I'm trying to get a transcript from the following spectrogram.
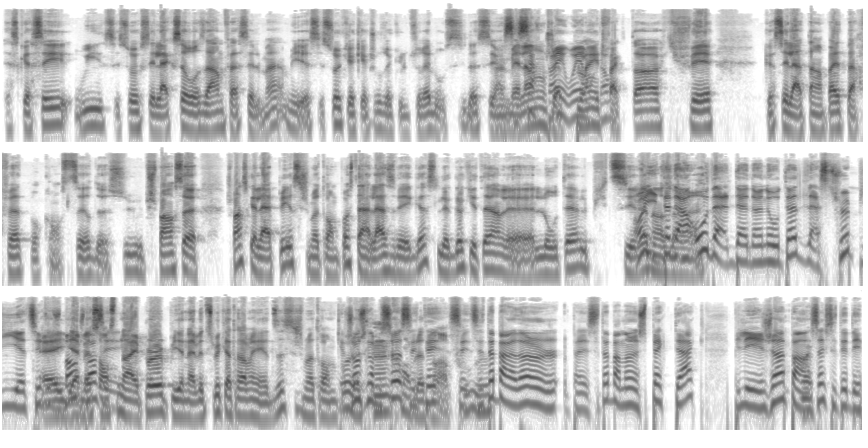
est-ce que c'est, oui, c'est sûr que c'est l'accès aux armes facilement, mais c'est sûr qu'il y a quelque chose de culturel aussi. C'est Ah, un mélange certain, de plein de facteurs qui fait que c'est la tempête parfaite pour qu'on se tire dessus. Puis je pense, euh, je pense que la pire, si je me trompe pas, c'était à Las Vegas, le gars qui était dans l'hôtel puis qui tirait Oui, il dans était un- dans haut d'un- hôtel de la strip, puis il a tiré Euh, du il avait son sniper, puis il en avait tué 90, si je me trompe Quelque pas. chose comme ça, c'était, pendant un, ben, c'était pendant un spectacle, puis les gens pensaient que c'était des,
